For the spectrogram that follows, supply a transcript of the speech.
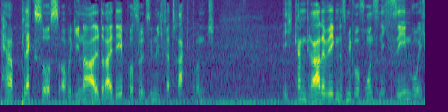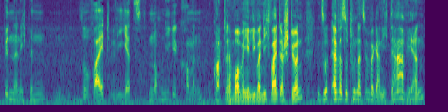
Perplexus Original 3D-Puzzle, ziemlich vertrackt und ich kann gerade wegen des Mikrofons nicht sehen, wo ich bin, denn ich bin so weit wie jetzt noch nie gekommen. Oh Gott, dann wollen wir hier lieber nicht weiter stören. So, einfach so tun, als wenn wir gar nicht da wären.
